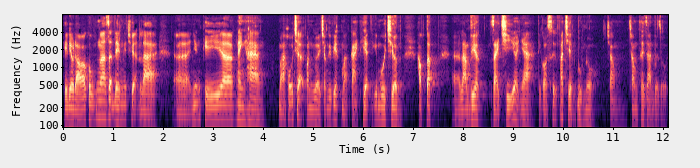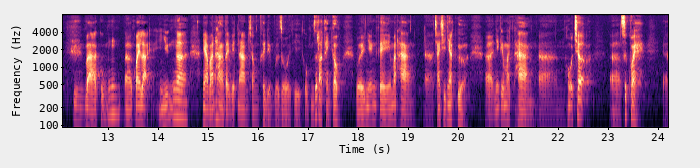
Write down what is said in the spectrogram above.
Thì điều đó cũng dẫn đến cái chuyện là uh, những cái uh, ngành hàng mà hỗ trợ con người trong cái việc mà cải thiện những cái môi trường học tập uh, làm việc giải trí ở nhà thì có sự phát triển bùng nổ trong trong thời gian vừa rồi ừ. và cũng uh, quay lại những uh, nhà bán hàng tại Việt Nam trong thời điểm vừa rồi thì cũng rất là thành công với những cái mặt hàng uh, trang trí nhà cửa uh, những cái mặt hàng uh, hỗ trợ uh, sức khỏe uh,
